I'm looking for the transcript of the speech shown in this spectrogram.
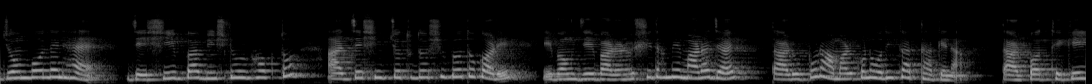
যম বললেন হ্যাঁ যে শিব বা বিষ্ণুর ভক্ত আর যে শিব চতুর্দশী ব্রত করে এবং যে বারাণসী ধামে মারা যায়, তার উপর আমার কোনো অধিকার থাকে না। তারপর থেকেই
